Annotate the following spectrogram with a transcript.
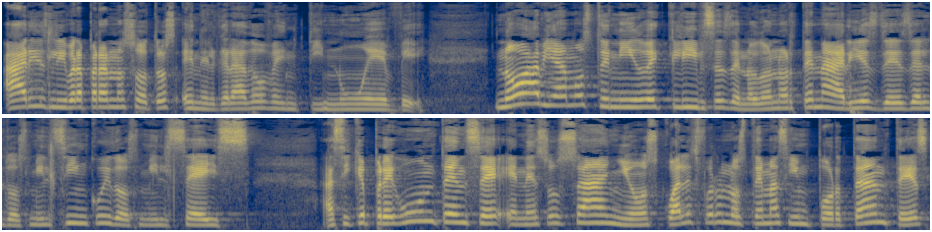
Aries libra para nosotros en el grado 29. No habíamos tenido eclipses de nodo norte en desde el 2005 y 2006. Así que pregúntense en esos años cuáles fueron los temas importantes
